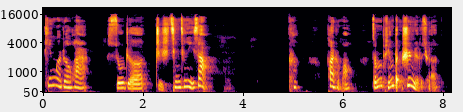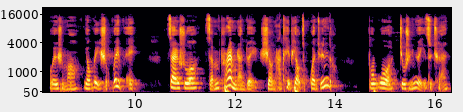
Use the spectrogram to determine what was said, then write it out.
听了这话，苏哲只是轻轻一笑：“哼，看什么？咱们凭本事虐的拳，为什么要畏首畏尾？再说，咱们 Prime 战队是要拿 KPL 总冠军的，不过就是虐一次拳，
